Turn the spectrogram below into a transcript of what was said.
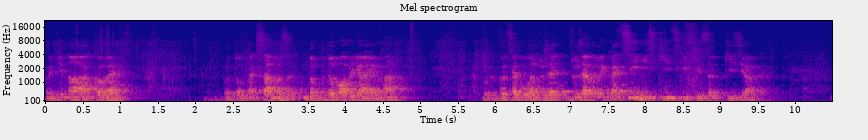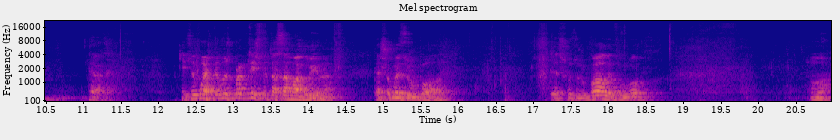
одинакове. Потім так само ну, додає вона. Бо це була дуже, дуже велика цінність кінський кізяк. Так. І що бачите, ж практично та сама глина. Те, що ми зрубали. Те, що зрубали, було. О.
